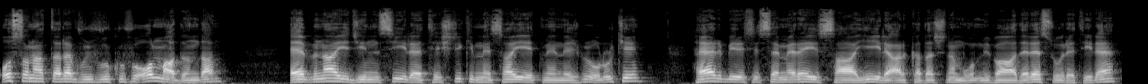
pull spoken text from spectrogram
O sanatlara vukufu olmadığından ebnai cinsiyle teşrik mesai etmeye mecbur olur ki her birisi semere-i sahi ile arkadaşına mübadele suretiyle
